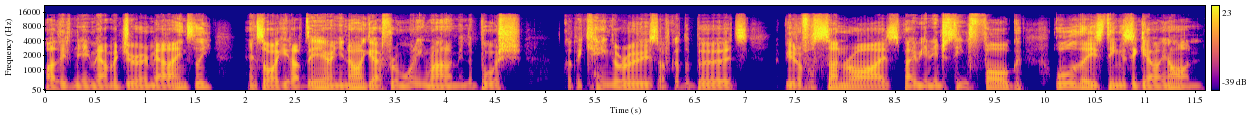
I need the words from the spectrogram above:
I live near Mount Majura and Mount Ainslie, and so I get up there, and you know, I go for a morning run. I'm in the bush I've got the kangaroos, I've got the birds, a beautiful sunrise, maybe an interesting fog. All of these things are going on.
